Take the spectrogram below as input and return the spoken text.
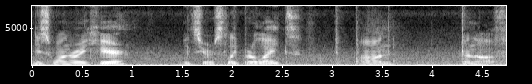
This one right here it's your sleeper light on and off.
